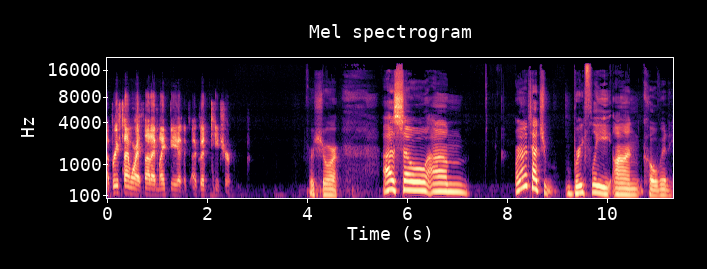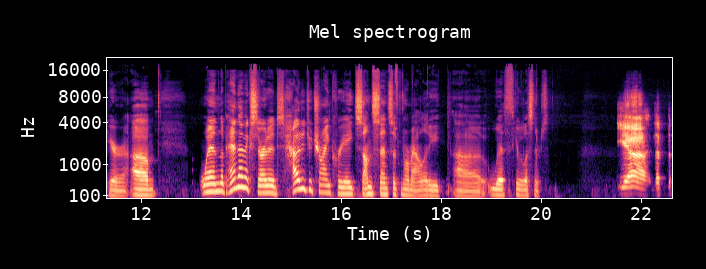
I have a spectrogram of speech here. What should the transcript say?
a brief time where I thought I might be a, a good teacher. For sure. Uh, so, um, we're going to touch briefly on COVID here. Um, when the pandemic started, how did you try and create some sense of normality uh, with your listeners? Yeah, the the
